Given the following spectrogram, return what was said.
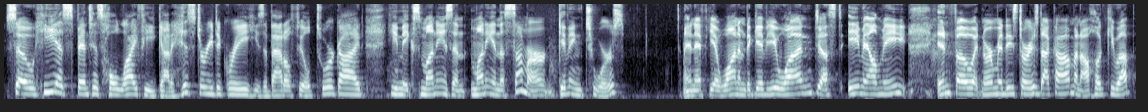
So he has spent his whole life. He got a history degree. He's a battlefield tour guide. He makes monies and money in the summer giving tours. And if you want him to give you one, just email me, info at normandystories.com, and I'll hook you up.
